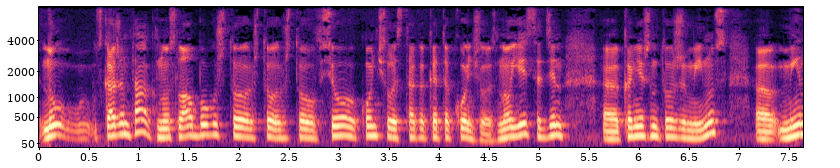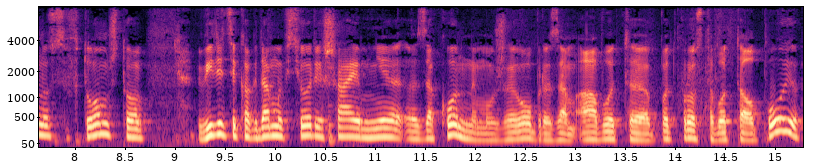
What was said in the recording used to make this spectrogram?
ну, скажем так, но слава богу, что, что, что все кончилось так, как это кончилось. Но есть один, э, конечно, тоже минус. Э, минус в том, что, видите, когда мы все решаем не законным уже образом, а вот под просто вот толпою,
